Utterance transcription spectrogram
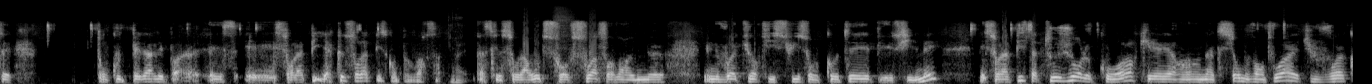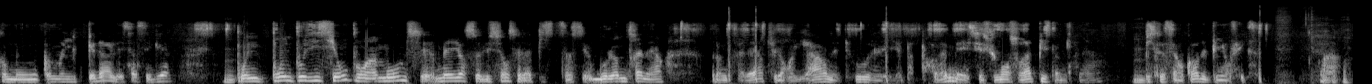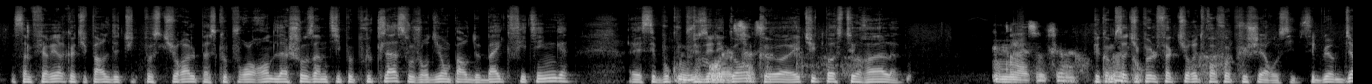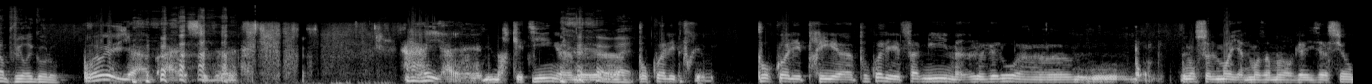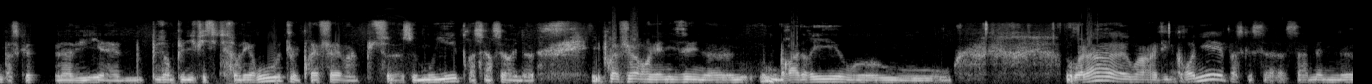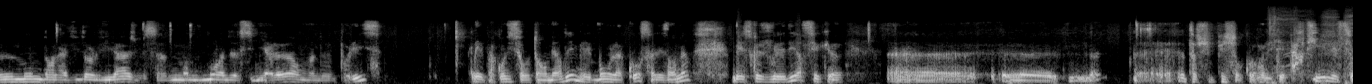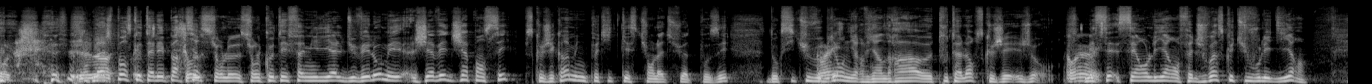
ton coup de pédale est pas et, sur la piste. Il y a que sur la piste qu'on peut voir ça. Parce que sur la route soit soit faut avoir une une voiture qui suit sur le côté et puis filmer. Et sur la piste tu as toujours le coureur qui est en action devant toi et tu vois comment comment il pédale. Et ça c'est bien mm. pour une pour une position pour un môme c'est la meilleure solution c'est la piste. Ça c'est l'homme traîneur. L'homme traîneur tu le regardes et tout il n'y a pas de problème. Mais c'est souvent sur la piste l'homme traîneur. Mm. puisque c'est encore des pignons fixes ça me fait rire que tu parles d'études posturales parce que pour rendre la chose un petit peu plus classe, aujourd'hui on parle de bike fitting et c'est beaucoup plus élégant que euh, études posturales. Ouais, ça me fait rire. Puis comme ça, tu peux le facturer trois fois plus cher aussi. C'est bien, bien plus rigolo. Oui, oui, il y a, bah, ah, il y a du marketing, euh, mais euh, pourquoi les prix pourquoi les prix, euh, pourquoi les familles, le vélo, euh, bon, non seulement il y a de moins en moins d'organisation parce que la vie est de plus en plus difficile sur les routes, les préfets veulent plus se, mouiller, ils préfèrent organiser une, braderie ou, voilà, ou un vide-grenier, parce que ça, amène le monde dans la vie, dans le village, mais ça demande moins de signaleurs, moins de police. Et par contre, ils sont autant emmerdés, mais bon, la course, ça les emmerde. Mais ce que je voulais dire, c'est que euh, Attends, je sais plus sur quoi on était parti, mais sur. Là, je pense que tu allais partir sur... le sur le côté familial du vélo, mais j'y avais déjà pensé parce que j'ai quand même une petite question là-dessus à te poser. Donc, si tu veux bien, on y reviendra euh, tout à l'heure parce que j'ai. Je... mais c'est en lien en fait. Je vois ce que tu voulais dire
